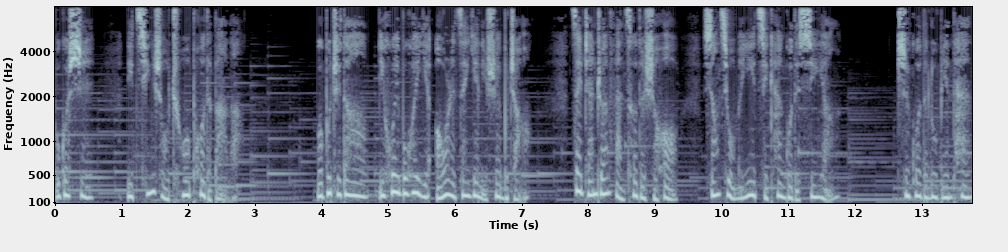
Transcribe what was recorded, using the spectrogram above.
不过是你亲手戳破的罢了。我不知道你会不会也偶尔在夜里睡不着，在辗转反侧的时候。想起我们一起看过的夕阳，吃过的路边摊，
